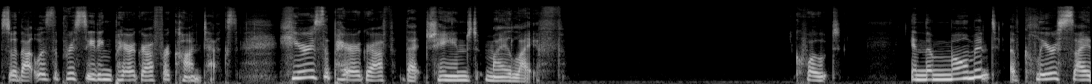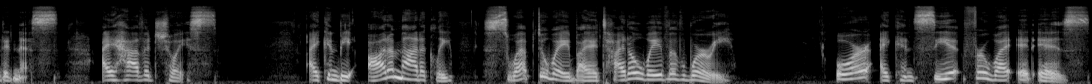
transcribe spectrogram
so that was the preceding paragraph for context. Here's the paragraph that changed my life. Quote In the moment of clear sightedness, I have a choice. I can be automatically swept away by a tidal wave of worry, or I can see it for what it is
